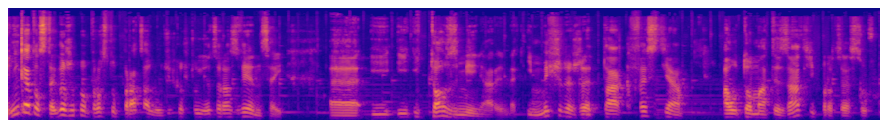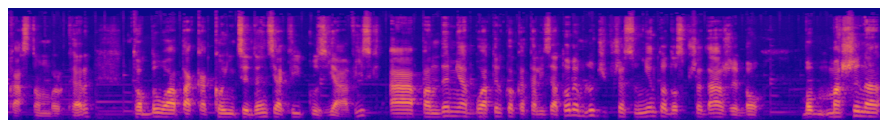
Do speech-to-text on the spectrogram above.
Wynika to z tego, że po prostu praca ludzi kosztuje coraz więcej e, i, i, i to zmienia rynek. I myślę, że ta kwestia automatyzacji procesów customer care to była taka koincydencja kilku zjawisk, a pandemia była tylko katalizatorem. Ludzi przesunięto do sprzedaży, bo bo maszyna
